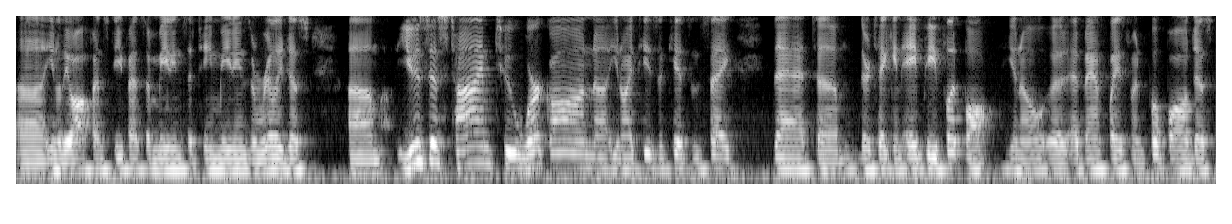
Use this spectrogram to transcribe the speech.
uh, you know the offense, defensive meetings, the team meetings, and really just um, use this time to work on. Uh, you know, I tease the kids and say that um, they're taking AP football, you know, uh, advanced placement football, just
